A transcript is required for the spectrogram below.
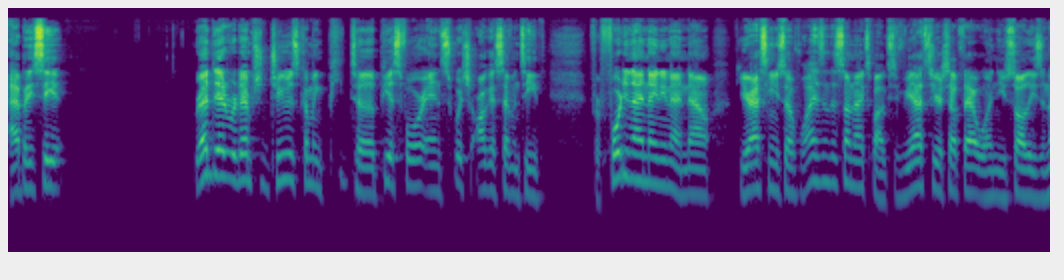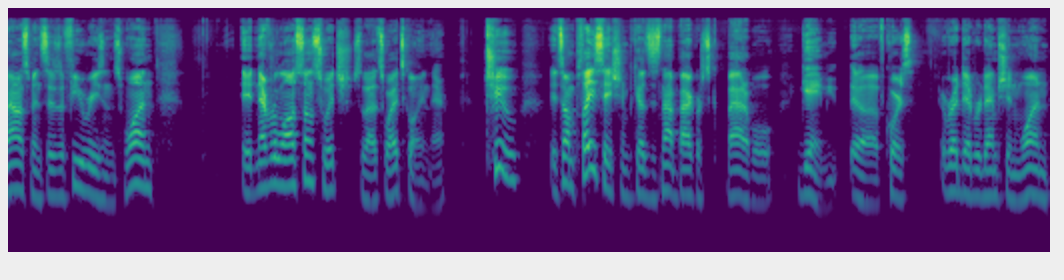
Happy to see it. Red Dead Redemption 2 is coming P- to PS4 and Switch August 17th for $49.99. Now, you're asking yourself, why isn't this on Xbox? If you asked yourself that when you saw these announcements, there's a few reasons. One, it never launched on Switch, so that's why it's going there. Two, it's on PlayStation because it's not backwards compatible game. Uh, of course, Red Dead Redemption 1,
